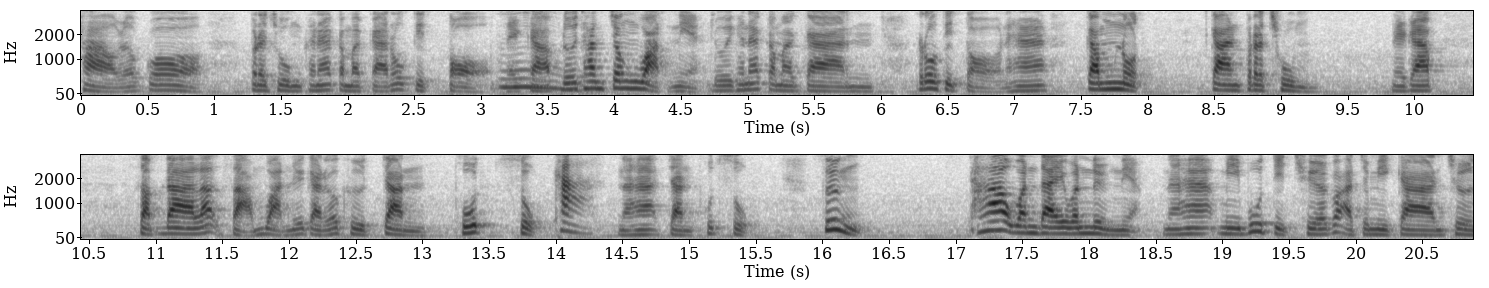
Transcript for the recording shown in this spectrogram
ข่าวแล้วก็ประชุมคณะกรรมการโรคติดต่อนะครับอืมโดยทางจังหวัดเนี่ยโดยคณะกรรมการโรคติดต่อนะฮะกำหนดการประชุมนะครับสัปดาห์ละ 3 วันด้วยกันก็คือจันทร์พุธศุกร์ค่ะนะฮะจันทร์พุธศุกร์ซึ่งถ้าวันใดวันหนึ่งเนี่ยนะฮะมีผู้ติดเชื้อก็อาจจะมีการเชิญ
